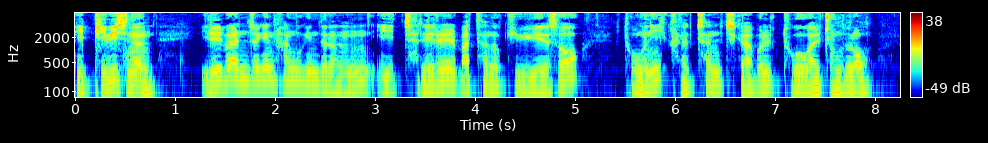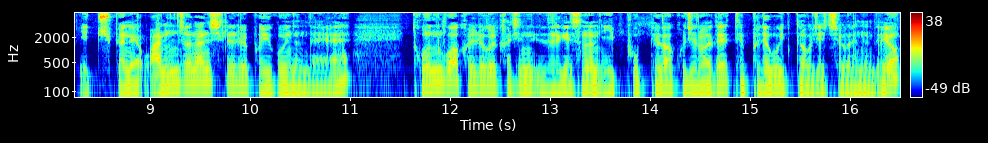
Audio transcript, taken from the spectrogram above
이 BBC는 일반적인 한국인들은 이 자리를 맡아놓기 위해서 돈이 가득 찬 지갑을 두고 갈 정도로 이 주변에 완전한 신뢰를 보이고 있는데 돈과 권력을 가진 이들에게서는 이 부패가 고지로화돼 대표되고 있다고 이제 지적을 했는데요.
